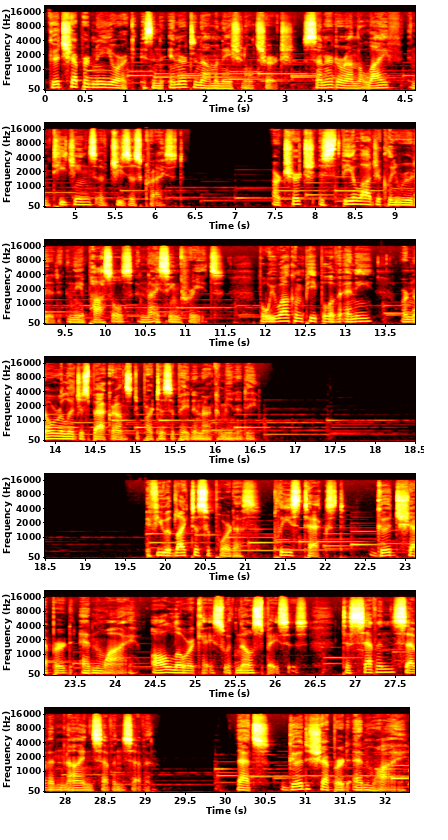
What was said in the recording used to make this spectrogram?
Good Shepherd New York is an interdenominational church centered around the life and teachings of Jesus Christ. Our church is theologically rooted in the Apostles' and Nicene Creeds, but we welcome people of any or no religious backgrounds to participate in our community. If you would like to support us, please text Good Shepherd NY, all lowercase with no spaces, to 77977. That's Good Shepherd NY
